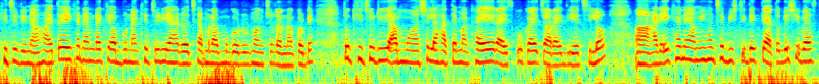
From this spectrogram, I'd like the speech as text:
খিচুড়ি না হয়। তো এখানে আমরা কি ভুনা খিচুড়ি আর হচ্ছে আমরা আম্মু গরুর মাংস রান্না করবে। তো খিচুড়ি আম্মু আসলে হাতে মাখায় রাইস কুকারে চড়াই দিয়েছিল। আর এখানে আমি হচ্ছে বৃষ্টি দেখতে এত বেশি ব্যস্ত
